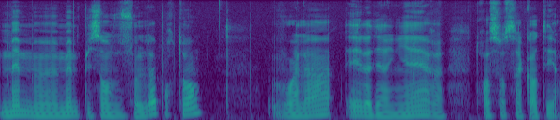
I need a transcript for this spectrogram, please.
Même, euh, même puissance de soldat pourtant. Voilà. Et la dernière, 351.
